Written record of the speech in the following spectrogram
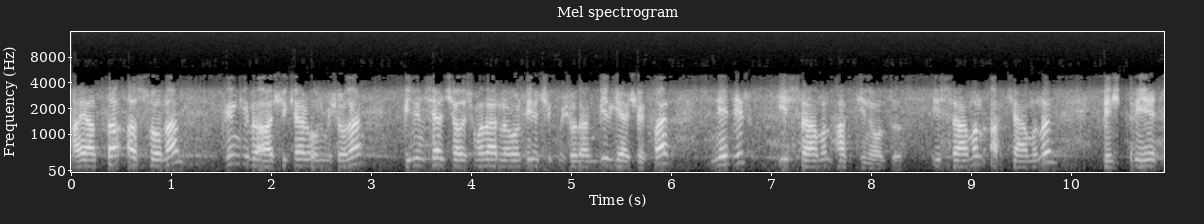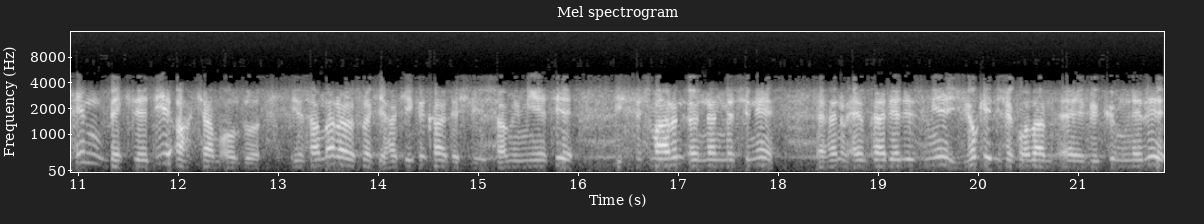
Hayatta asıl olan, gün gibi aşikar olmuş olan, bilimsel çalışmalarla ortaya çıkmış olan bir gerçek var. Nedir? İslam'ın hak din olduğu. İslam'ın ahkamının beşeriyetin beklediği ahkam olduğu, insanlar arasındaki hakiki kardeşliği, samimiyeti, istismarın önlenmesini, efendim emperyalizmi yok edecek olan e, hükümleri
